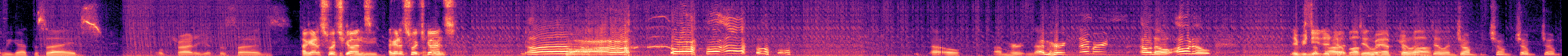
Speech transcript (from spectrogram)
We got the sides. We'll try to get the sides. I gotta switch What do you guns. need? I gotta switch Okay. guns. Uh oh. I'm hurting. I'm hurting. I'm hurting. Oh no. Oh no. If you So- need to uh, jump off the Dylan, map, jump Dylan, off. Dylan, jump, jump, jump, jump.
